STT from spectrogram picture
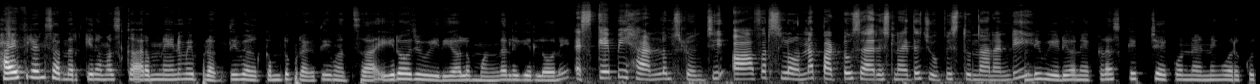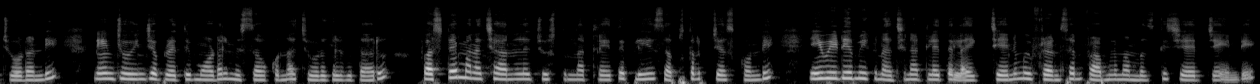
Hi friends అందరికీ నమస్కారం. నేను మీ ప్రగతి. వెల్కమ్ టు ప్రగతి మత్స. ఈరోజు వీడియోలో మంగళగిరిలోని ఎస్కేపీ హ్యాండ్లూమ్స్ నుంచి ఆఫర్స్లో ఉన్న పట్టు శారీస్ని అయితే చూపిస్తున్నానండి ఈ వీడియోని ఎక్కడ స్కిప్ చేయకుండా ఎండింగ్ వరకు చూడండి. నేను చూపించే ప్రతి మోడల్ మిస్ అవ్వకుండా చూడగలుగుతారు. ఫస్ట్ టైం మన ఛానల్ని చూస్తున్నట్లయితే ప్లీజ్ సబ్స్క్రైబ్ చేసుకోండి. ఈ వీడియో మీకు నచ్చినట్లయితే లైక్ చేయండి. మీ ఫ్రెండ్స్ అండ్ ఫ్యామిలీ మెంబర్స్కి షేర్ చేయండి.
